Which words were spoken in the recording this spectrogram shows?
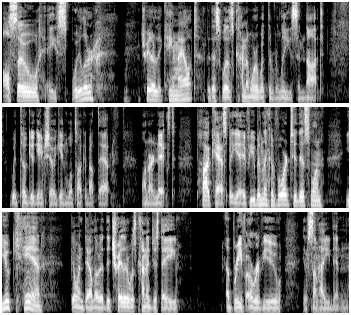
also a spoiler trailer that came out, but this was kind of more with the release and not with Tokyo Game Show. Again, we'll talk about that on our next podcast. But yeah, if you've been looking forward to this one, you can go and download it. The trailer was kind of just a a brief overview. If somehow you didn't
